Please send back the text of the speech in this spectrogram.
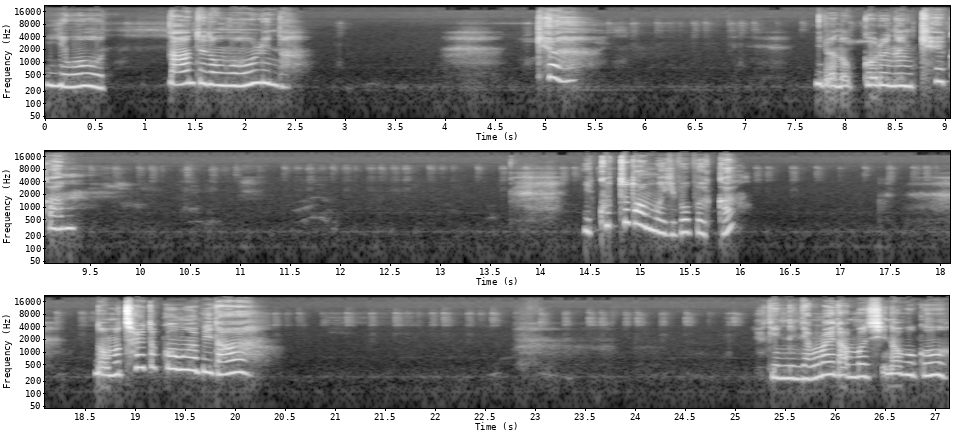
이 옷 나한테 너무 어울린다. 캬. 이런 옷 고르는 쾌감. 이 코트도 한번 입어볼까? 너무 찰떡궁합이다. 여기 있는 양말도 한번 신어보고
